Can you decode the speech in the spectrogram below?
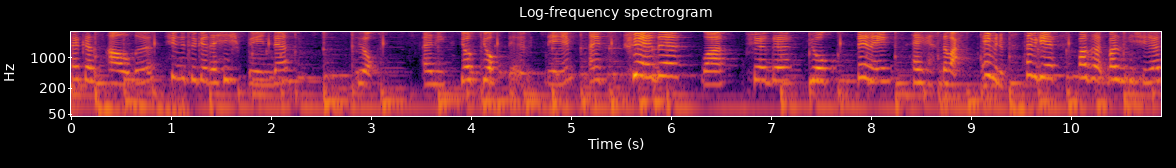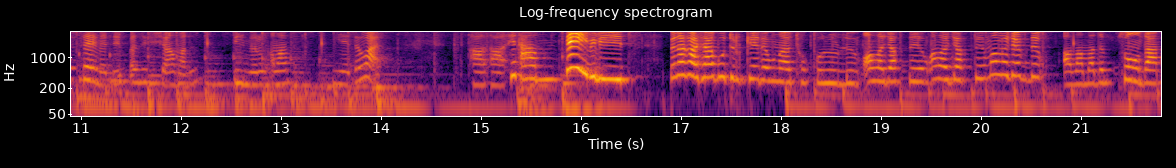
Herkes aldı. Şimdi Türkiye'de hiçbirinde yok. Hani yok yok derim diyeyim. Hani şu evde var, evde yok demeyin. Herkeste var. Eminim. Tabii ki bazı bazı kişiler sevmedi, bazı kişi almadı. Bilmiyorum ama yine de var. Ta ta ti tam baby lips. Ben arkadaşlar bu Türkiye'de bunlar çok gururluyum. Alacaktım, alacaktım, alacaktım. Alamadım. Sonunda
